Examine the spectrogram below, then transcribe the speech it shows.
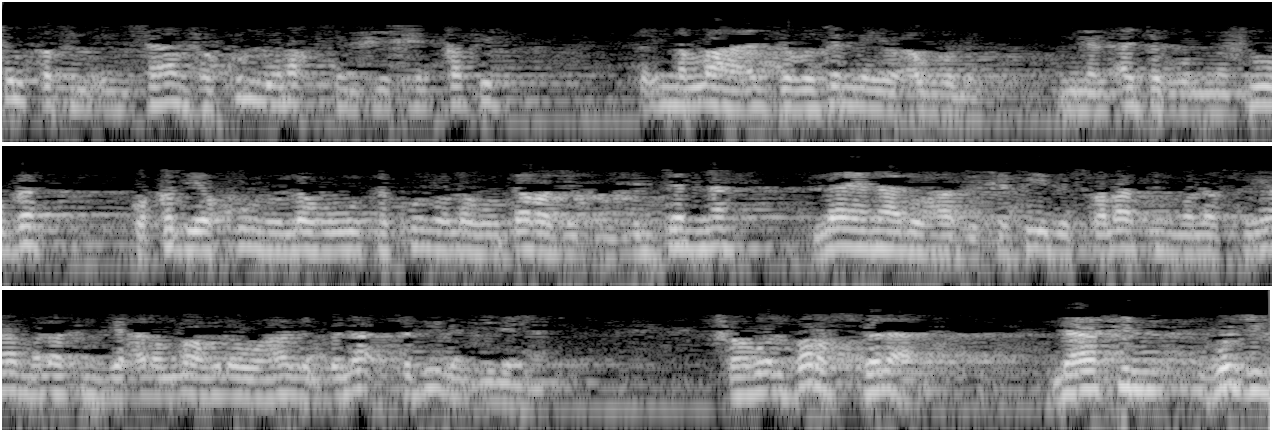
خلقة الإنسان فكل نقص في خلقته فإن الله عز وجل يعوضه من الأجر والمثوبة وقد يكون له تكون له درجة في الجنة لا ينالها بكثير صلاة ولا صيام ولكن جعل الله له هذا البلاء سبيلا إليها. فهو البرص بلاء لكن وجه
